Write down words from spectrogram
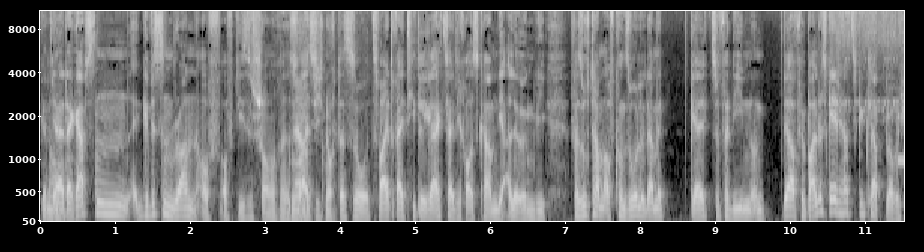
genau. Ja, da gab es einen gewissen Run auf, auf dieses Genre. Das Ja. weiß ich noch, dass so zwei, drei Titel gleichzeitig rauskamen, die alle irgendwie versucht haben, auf Konsole damit Geld zu verdienen. Und ja, für Baldur's Gate hat's geklappt, glaube ich.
